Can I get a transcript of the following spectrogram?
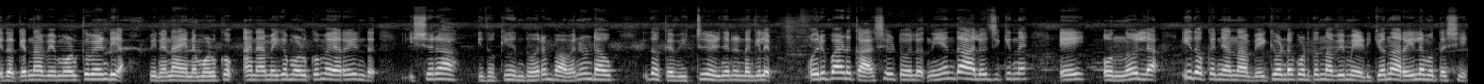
ഇതൊക്കെ നവ്യമോൾക്ക് വേണ്ടിയാ. പിന്നെ നയനമോൾക്കും അനാമിക മോൾക്കും വേറെയുണ്ട്. ഈശ്വരാ ഇതൊക്കെ എന്തോരം ഭവനുണ്ടാവും. ഇതൊക്കെ വിറ്റ് കഴിഞ്ഞിട്ടുണ്ടെങ്കിൽ ഒരുപാട് കാശ് കിട്ടുമല്ലോ. നീ എന്താ ആലോചിക്കുന്നേ? ഏയ് ഒന്നുമില്ല. ഇതൊക്കെ ഞാൻ നവ്യയ്ക്ക് കൊണ്ട് കൊടുത്ത നവ്യ മേടിക്കുമെന്ന് അറിയില്ല മുത്തശ്ശി.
